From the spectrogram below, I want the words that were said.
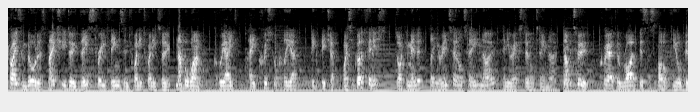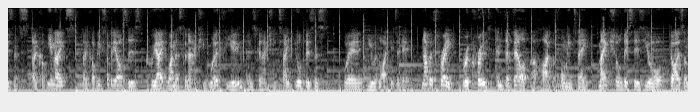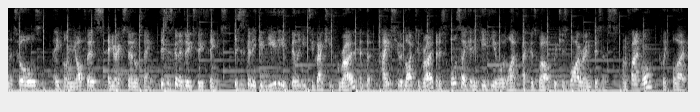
Trades and builders, make sure you do these three things in 2022. Number one, create a crystal clear big picture. Once you've got it finished, document it, let your internal team know and your external team know. Number two, create the right business model for your business. Don't copy your mates, don't copy somebody else's. Create one that's going to actually work for you and it's going to actually take your business where you would like it to head. Number three, recruit and develop a high performing team. Make sure this is your guys on the tools, people in the office, and your external team. This is going to do two things. This is going to give you the ability to actually grow at the pace you would like to grow, but it's also going to give you your life back as well, which is why we're in business. Want to find out more? Click below.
